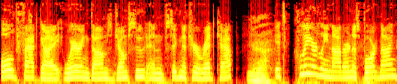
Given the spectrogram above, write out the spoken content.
old fat guy wearing Dom's jumpsuit and signature red cap. Yeah. It's clearly not Ernest Borgnine.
